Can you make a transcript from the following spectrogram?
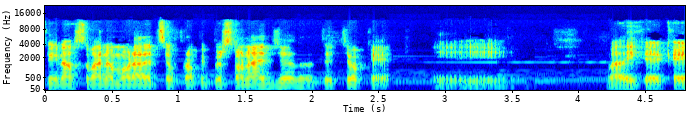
final se va enamorar del seu propi personatge, de, de Joker, i va dir que, que,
